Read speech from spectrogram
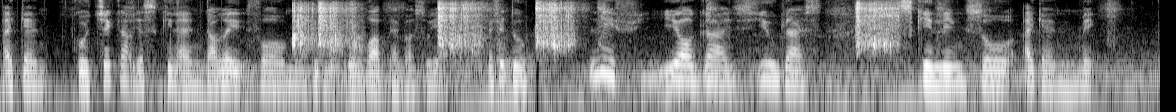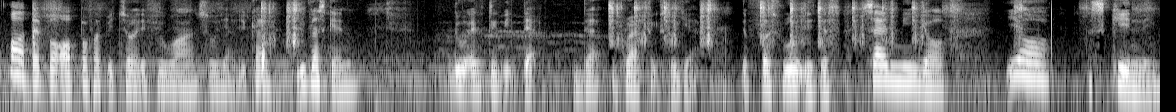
I can go check out your skin and download it for me to make the wallpaper. So yeah, make sure to leave your guys, you guys, skin link so I can make wallpaper or profile picture if you want. So yeah, you can, you guys can do anything with that that graphic. So yeah, the first rule is just send me your your skin link,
